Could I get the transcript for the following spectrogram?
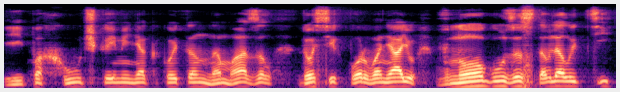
И пахучкой меня какой-то намазал, до сих пор воняю, в ногу заставлял идти.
